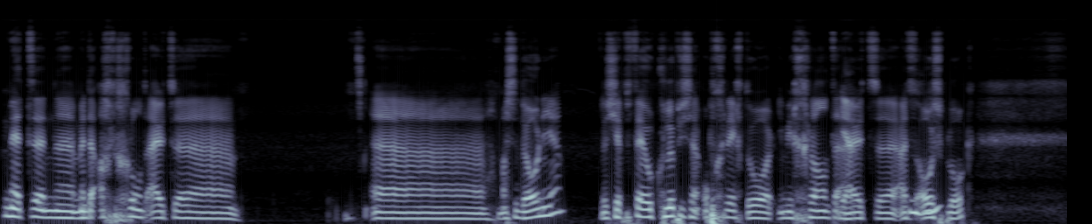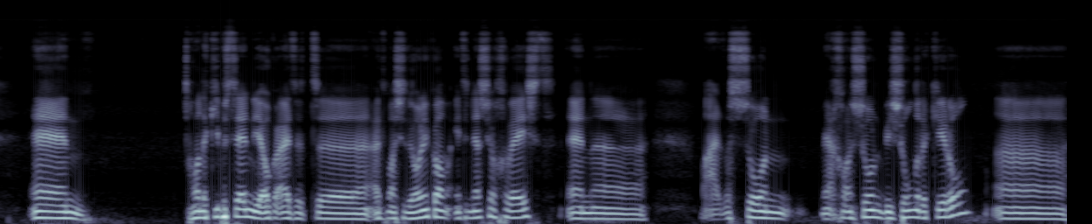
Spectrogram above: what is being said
met, een, eh, met de achtergrond uit eh, eh, Macedonië. Dus je hebt veel clubs die zijn opgericht door immigranten Ja. uit, eh, uit het Mhm. Oostblok. En gewoon de keeperstrainer die ook uit, het, eh, uit Macedonië kwam, international geweest. En, eh, maar het was zo'n, ja, gewoon zo'n bijzondere kerel. Eh,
